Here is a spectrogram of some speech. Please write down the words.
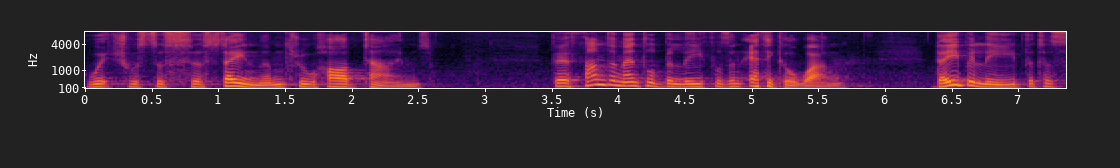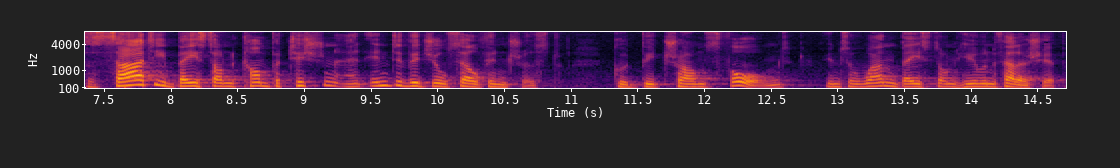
which was to sustain them through hard times. Their fundamental belief was an ethical one. They believed that a society based on competition and individual self interest could be transformed into one based on human fellowship.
